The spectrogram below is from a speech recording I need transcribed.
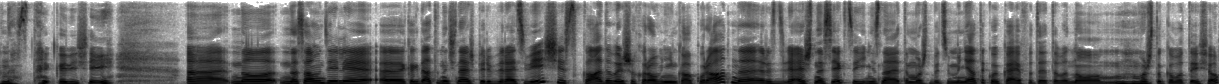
у нас столько вещей. А, но на самом деле, э, когда ты начинаешь перебирать вещи, складываешь их ровненько, аккуратно, разделяешь на секции, я не знаю, это может быть у меня такой кайф от этого, но может у кого-то еще,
